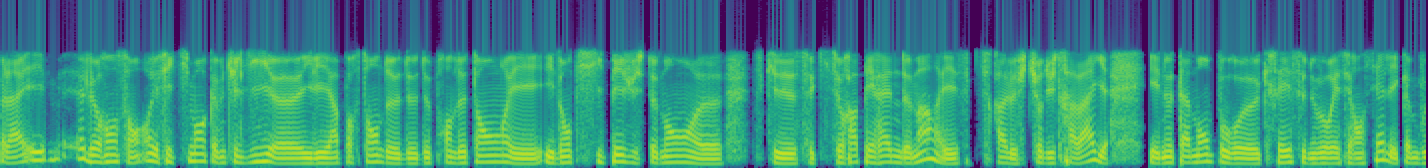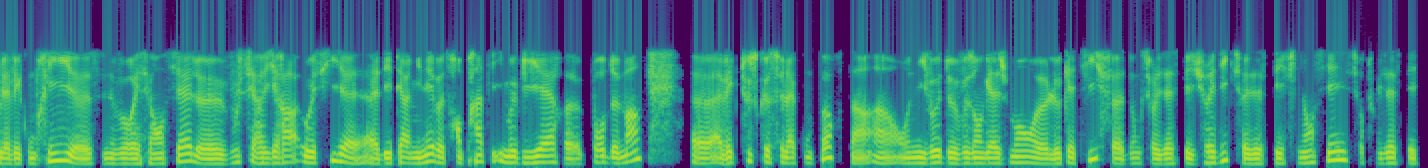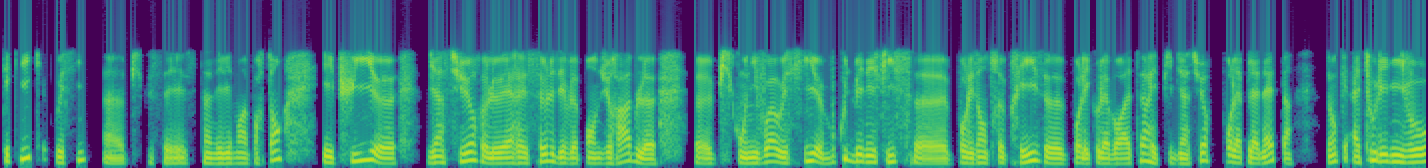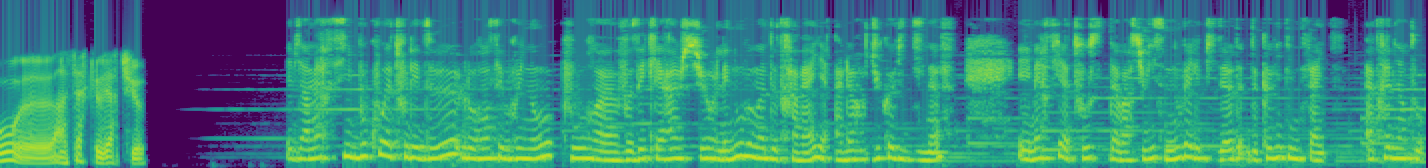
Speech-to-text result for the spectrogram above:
Voilà, et Laurence, effectivement, comme tu le dis, euh, il est important de, prendre le temps et, d'anticiper justement euh, ce, qui sera pérenne demain et ce qui sera le futur du travail, et notamment pour euh, créer ce nouveau référentiel. Et comme vous l'avez compris, ce nouveau référentiel vous servira aussi à, déterminer votre empreinte immobilière pour demain, avec tout ce que cela comporte hein, hein, au niveau de vos engagements euh, locatifs, euh, donc sur les aspects juridiques, sur les aspects financiers, sur tous les aspects techniques aussi, puisque c'est un élément important. Et puis, bien sûr, le RSE, le développement durable, puisqu'on y voit aussi beaucoup de bénéfices pour les entreprises, pour les collaborateurs et puis bien sûr pour la planète. Donc, à tous les niveaux, un cercle vertueux. Eh bien, merci beaucoup à tous les deux, Laurence et Bruno, pour euh, vos éclairages sur les nouveaux modes de travail à l'heure du Covid-19. Et merci à tous d'avoir suivi ce nouvel épisode de Covid Insights. À très bientôt.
